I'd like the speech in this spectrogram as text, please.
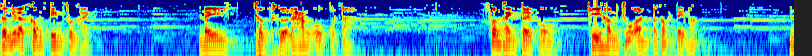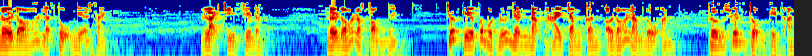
Dường như là không tin Phương Hành. Đây thực sự là hang ổ của ta. Phương Hành cười khổ Chỉ hầm trú ẩn ở góc Tây Bắc. Nơi đó là tụ nghĩa sảnh, Lại chỉ phía đông. Nơi đó là phòng bếp. Trước kia có một nữ nhân nặng 200 cân Ở đó làm đồ ăn, Thường xuyên trộn thịt ăn,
